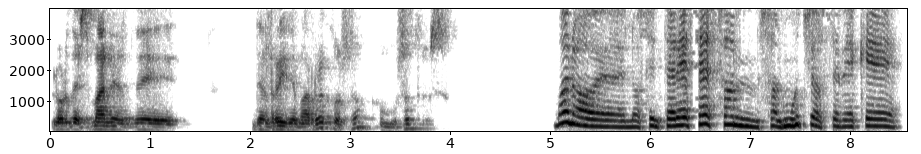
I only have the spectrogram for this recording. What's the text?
los desmanes del rey de Marruecos, ¿no? Con vosotros. Bueno, eh, los intereses son muchos. Se ve que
